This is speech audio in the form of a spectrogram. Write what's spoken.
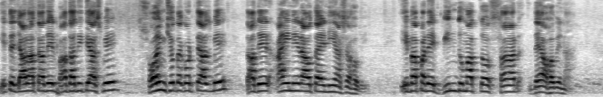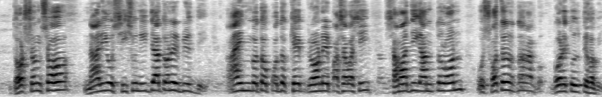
এতে যারা তাদের বাধা দিতে আসবে, সহিংসতা করতে আসবে, তাদের আইনের আওতায় নিয়ে আসা হবে। এ ব্যাপারে বিন্দুমাত্র সার দেওয়া হবে না। ধর্ষণ সহ নারী ও শিশু নির্যাতনের বিরুদ্ধে আইনগত পদক্ষেপ গ্রহণের পাশাপাশি সামাজিক আন্দোলন ও সচেতনতা গড়ে তুলতে হবে।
